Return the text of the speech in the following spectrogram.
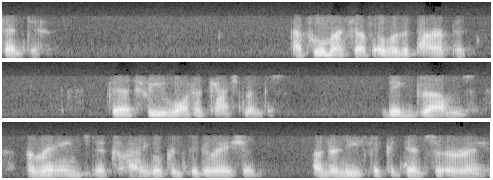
Center. I pull myself over the parapet. There are three water catchments, big drums arranged in a triangle configuration underneath the condenser array.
